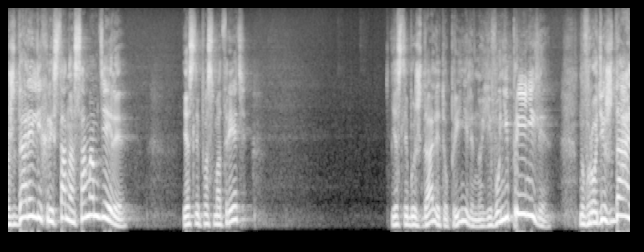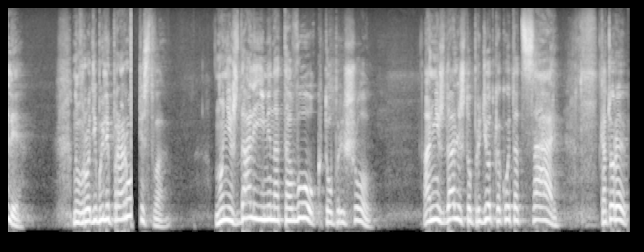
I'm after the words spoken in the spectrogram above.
Ждали ли Христа на самом деле? Если посмотреть, если бы ждали, то приняли, но его не приняли. Ну, вроде ждали. Ну, вроде были пророчества. Но не ждали именно того, кто пришел. Они ждали, что придет какой-то царь, который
